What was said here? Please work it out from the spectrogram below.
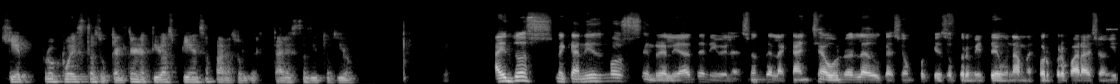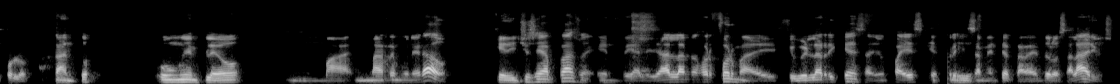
¿Qué propuestas o qué alternativas piensa para solventar esta situación? Hay dos mecanismos en realidad de nivelación de la cancha. Uno es la educación porque eso permite una mejor preparación y por lo tanto un empleo más, más remunerado que dicho sea paso, en realidad la mejor forma de distribuir la riqueza de un país es precisamente a través de los salarios,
